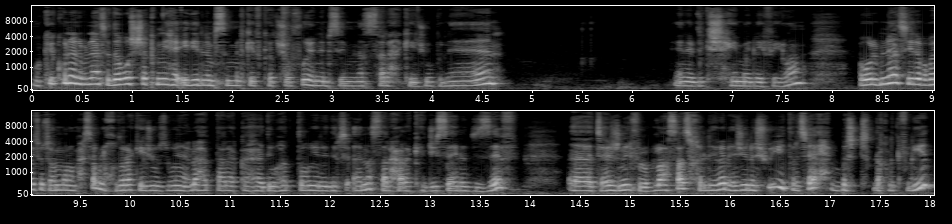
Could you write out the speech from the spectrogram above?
وكيكون البنات هذا هو الشكل النهائي ديال المسمن كيف كتشوفوا يعني المسمنات الصراحة كيجيو بنان. يعني ديك الشحيمه اللي فيهم. والبنات إلا بغيتو تعمروهم حسب الخضرة كيجيو زوين على هاد الطريقة هذه وهاد الطويلة درت أنا الصراحة راه كتجي ساهلة بزاف. آه تعجني في البلاصة تخلي غير العجينة شوية ترتاح باش تطلق لك في اليد.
